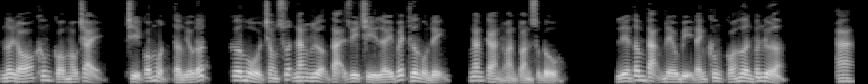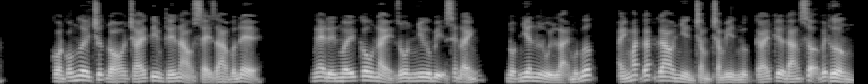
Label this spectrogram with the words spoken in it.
nơi đó không có máu chảy, chỉ có một tầng yếu đất cơ hồ trong suốt năng lượng tại duy trì lấy vết thương ổn định, ngăn cản hoàn toàn sụp đổ. Liền tâm tạng đều bị đánh không có hơn phân nửa. A, còn có ngươi trước đó trái tim thế nào xảy ra vấn đề? Nghe đến mấy câu này john như bị xét đánh, đột nhiên lùi lại một bước, ánh mắt gắt gao nhìn chằm chằm in ngực cái kia đáng sợ vết thương,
